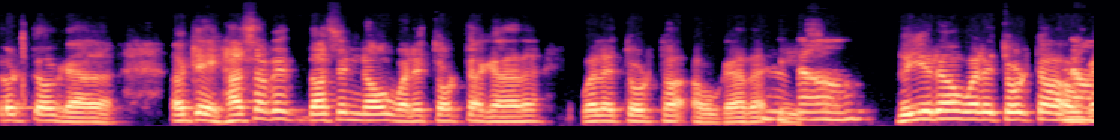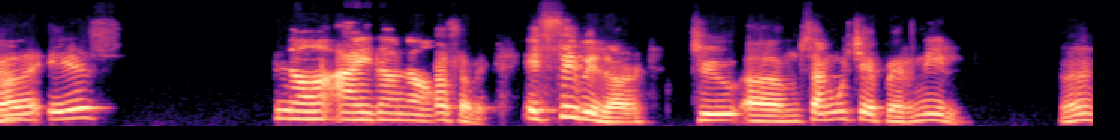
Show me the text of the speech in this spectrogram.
Torta ahogada. Okay, Hazabeth doesn't know what a torta ahogada, what a torta ahogada is. No, Do you know what a torta No. ahogada is? No, I don't know. Hazabeth, it's similar to um, sándwich de pernil. huh?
